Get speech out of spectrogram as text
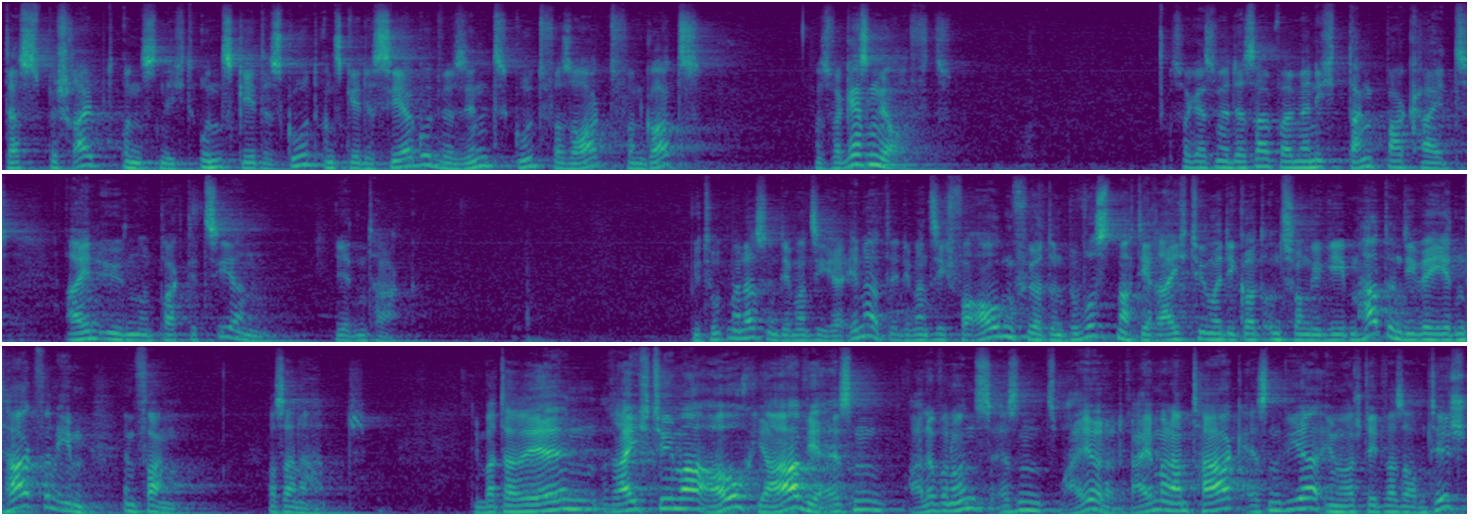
Das beschreibt uns nicht. Uns geht es gut, uns geht es sehr gut, wir sind gut versorgt von Gott. Das vergessen wir oft. Das vergessen wir deshalb, weil wir nicht Dankbarkeit einüben und praktizieren jeden Tag. Wie tut man das? Indem man sich erinnert, indem man sich vor Augen führt und bewusst macht die Reichtümer, die Gott uns schon gegeben hat und die wir jeden Tag von ihm empfangen, aus seiner Hand. Die materiellen Reichtümer auch, ja, wir essen, alle von uns essen zwei oder dreimal am Tag, essen wir, immer steht was auf dem Tisch,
